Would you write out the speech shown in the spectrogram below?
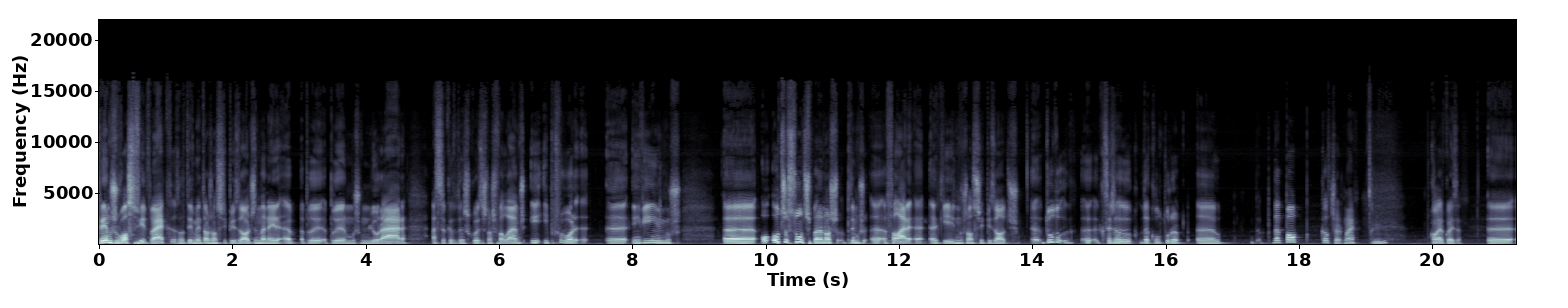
queremos o vosso feedback relativamente aos nossos episódios, de maneira a, a poder- a podermos melhorar acerca das coisas que nós falamos. E, e, por favor, eh, enviem-nos o- outros assuntos para nós podermos a falar aqui nos nossos episódios. Tudo que seja da cultura da pop culture, não é? qualquer coisa. Uh,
